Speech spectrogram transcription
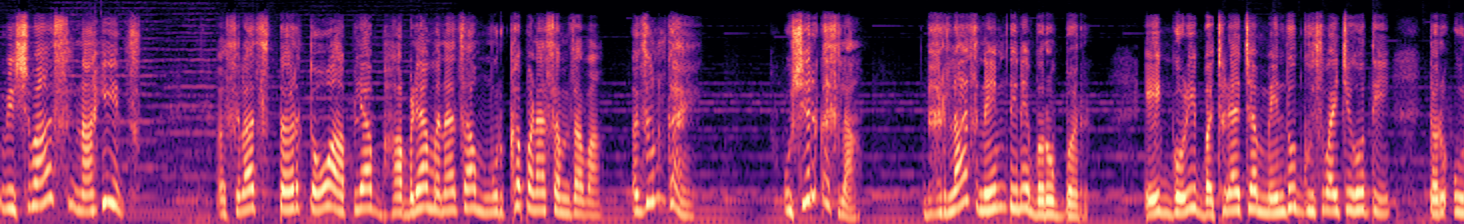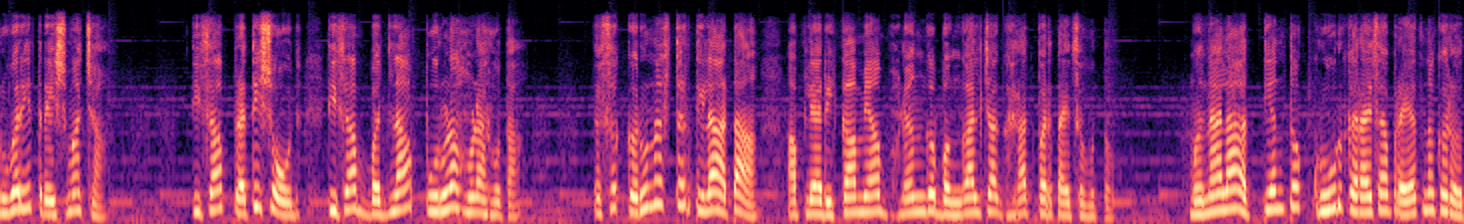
विश्वास नाहीच. असलाच तर तो आपल्या भाबड्या मनाचा मूर्खपणा समजावा. अजून काय? उशीर कसला? धरलाच नेम तिने बरोबर. एक गोळी बछड्याच्या मेंदूत घुसवायची होती तर उर्वरित रेशमाच्या. तिचा प्रतिशोध तिचा बदला पूर्ण होणार होता. तसं करूनच तर तिला आता आपल्या रिकाम्या भणंग बंगालच्या घरात परतायचं होतं. मनाला अत्यंत क्रूर करायचा प्रयत्न करत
